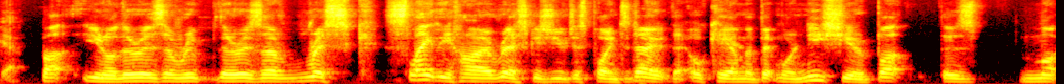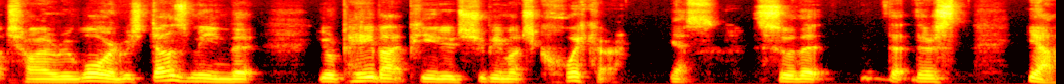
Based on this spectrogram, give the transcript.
Yeah. But you know there is a re- there is a risk, slightly higher risk, as you've just pointed out, that okay, I'm a bit more niche here, but there's much higher reward, which does mean that your payback period should be much quicker. Yes. So that that there's Yeah,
